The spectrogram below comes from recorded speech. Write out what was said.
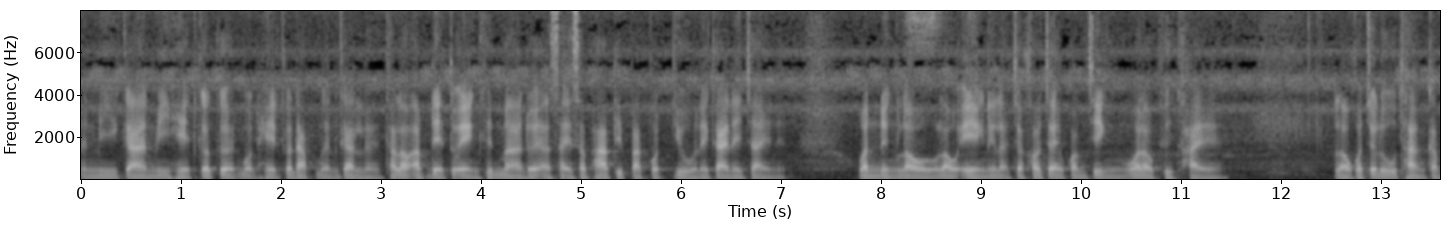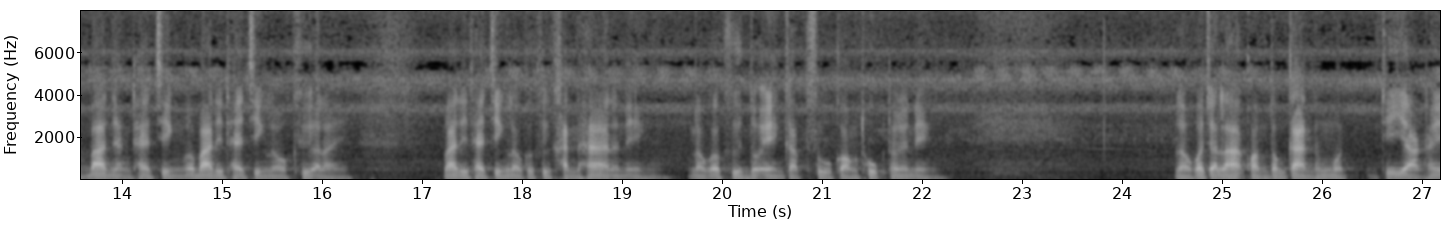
มันมีการมีเหตุก็เกิดหมดเหตุก็ดับเหมือนกันเลย ถ้าเราอัปเดตตัวเองขึ้นมาโดยอาศัยสภาพที่ปรากฏอยู่ในกายในใจเนี่ย วันหนึ่งเราเราเองนี่แหละจะเข้าใจความจริงว่าเราคือใคร เราก็จะรู้ทางกลับบ้านอย่างแท้จริง ว่าบ้านที่แท้จริงเราคืออะไร บ้านที่แท้จริงเราก็คือขันห้านั่นเอง เราก็คืนตัวเองกลับสู่กองทุกข์เท่านั้นเอง เราก็จะละความต้องการทั้งหมดที่อยากให้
